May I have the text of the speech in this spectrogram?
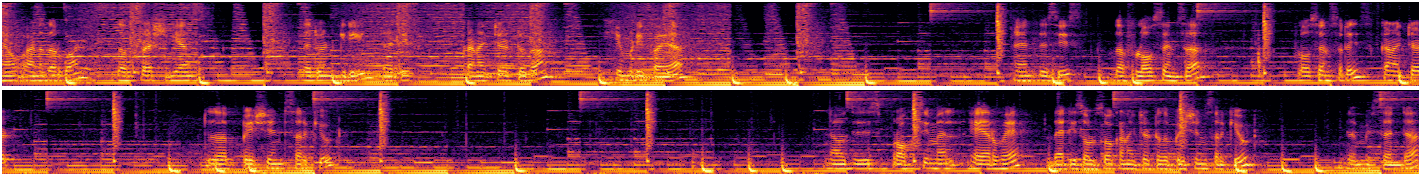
now another one the fresh gas that one green that is connected to the humidifier. And this is the flow sensor. Flow sensor is connected to the patient circuit. Now this is proximal airway that is also connected to the patient circuit the mid center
